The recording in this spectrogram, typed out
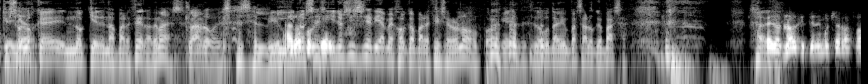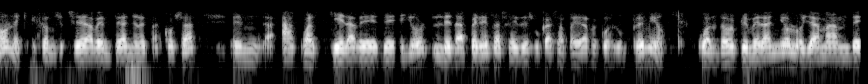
Que son ya- los que no quieren aparecer, además. Claro, ese es el Y, lío. Claro, no sé, y no sé si sería mejor que apareciesen o no, porque luego también pasa lo que pasa. Pero no, que tiene mucha razón. Es que cuando se lleva 20 años en estas cosas, a cualquiera de, de ellos le da pereza salir de su casa para ir a recoger un premio. Cuando el primer año lo llaman de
